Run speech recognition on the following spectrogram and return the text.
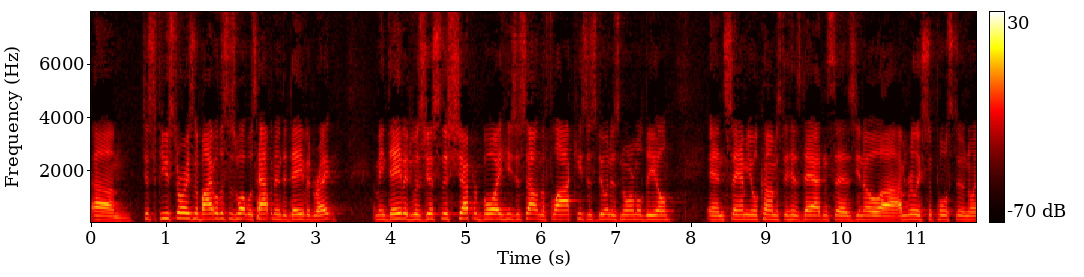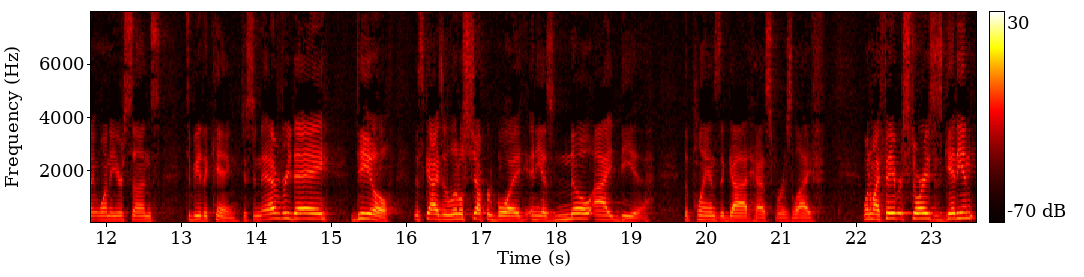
Um, just a few stories in the Bible. This is what was happening to David, right? I mean, David was just this shepherd boy. He's just out in the flock. He's just doing his normal deal. And Samuel comes to his dad and says, You know, uh, I'm really supposed to anoint one of your sons to be the king. Just an everyday deal. This guy's a little shepherd boy, and he has no idea the plans that God has for his life. One of my favorite stories is Gideon.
